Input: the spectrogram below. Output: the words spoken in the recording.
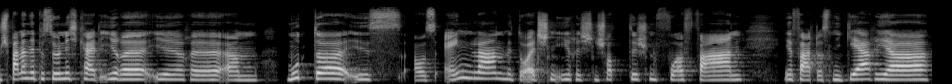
spannende Persönlichkeit. Ihre ihre ähm, Mutter ist aus England mit deutschen, irischen, schottischen Vorfahren. Ihr Vater aus Nigeria.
